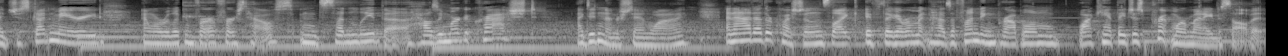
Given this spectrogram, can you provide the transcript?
I just got married and we were looking for our first house. And suddenly the housing market crashed. I didn't understand why. And I had other questions like if the government has a funding problem, why can't they just print more money to solve it?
